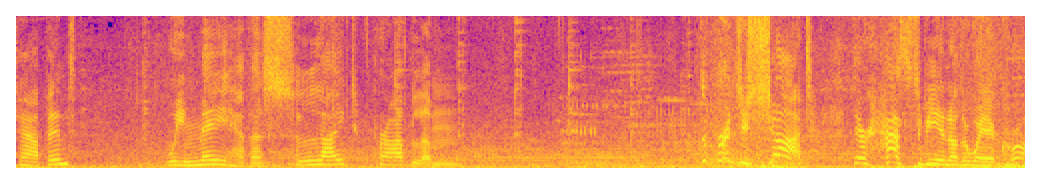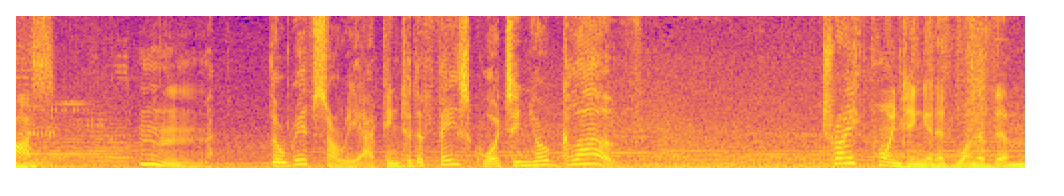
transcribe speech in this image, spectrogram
Just happened? We may have a slight problem. The bridge is shot! There has to be another way across. Hmm. The rifts are reacting to the phase quartz in your glove. Try pointing it at one of them.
